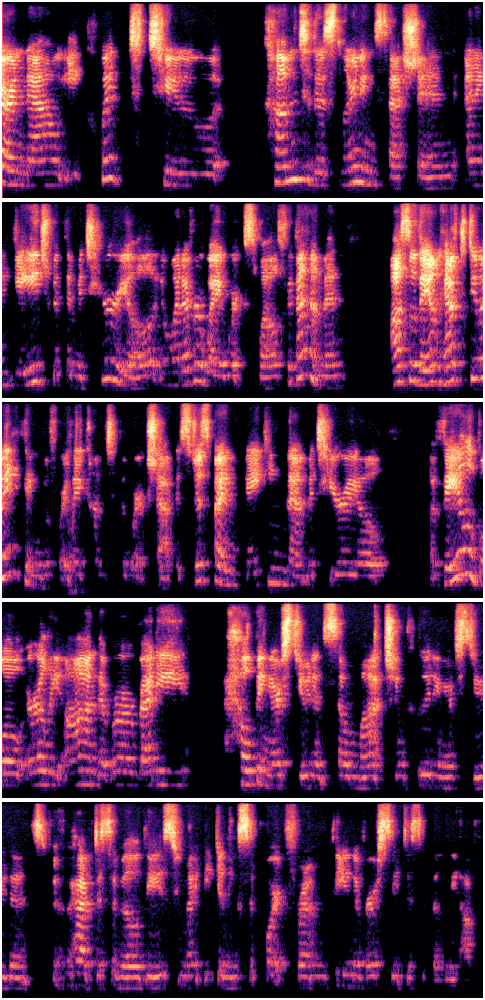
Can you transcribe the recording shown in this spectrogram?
are now equipped to come to this learning session and engage with the material in whatever way works well for them. And also, they don't have to do anything before they come to the workshop. It's just by making that material available early on that we're already helping our students so much, including our students who have disabilities who might be getting support from the University Disability Office.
